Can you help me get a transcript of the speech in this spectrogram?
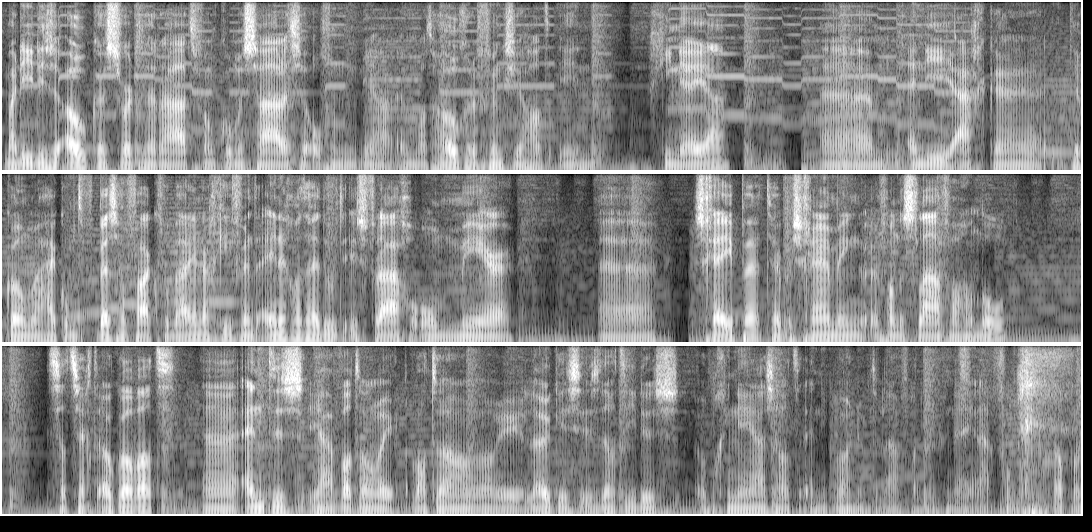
Maar die dus ook een soort raad van commissarissen of een, ja, een wat hogere functie had in Guinea. Ehm, en die eigenlijk, eh, er komen, hij komt best wel vaak voorbij in archieven. En het enige wat hij doet is vragen om meer eh, schepen ter bescherming van de slavenhandel. Dus dat zegt ook wel wat. Eh, en het is, ja, wat dan, weer, wat dan wel weer leuk is, is dat hij dus op Guinea zat. En ik woon op de naam van Guinea. Nou, vond ik grappig.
